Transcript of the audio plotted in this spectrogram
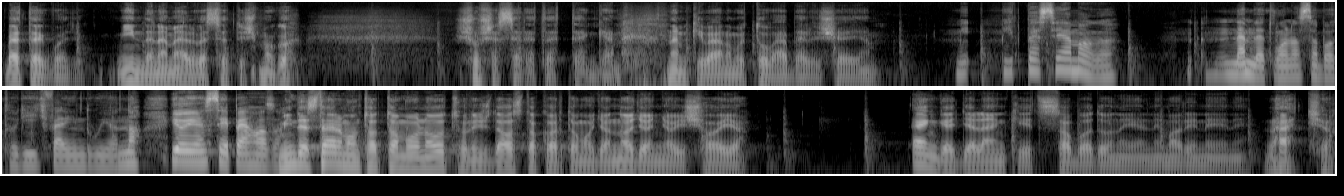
Beteg vagyok. Mindenem elveszett, és maga sose szeretett engem. Nem kívánom, hogy tovább elviseljem. Mi, mit beszél maga? Nem lett volna szabad, hogy így felinduljon. Na, jöjjön szépen haza. Mindezt elmondhattam volna otthon is, de azt akartam, hogy a nagyanyja is hallja. Engedje Lenkét szabadon élni, Mari néni. Látja,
